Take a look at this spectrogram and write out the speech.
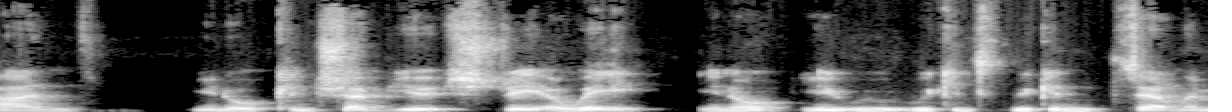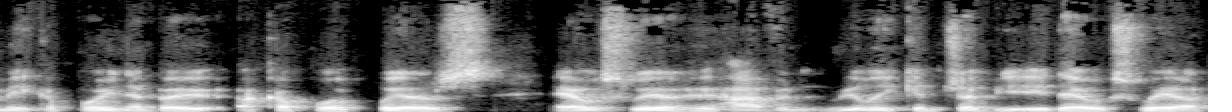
and you know contribute straight away. You know, you, we can we can certainly make a point about a couple of players elsewhere who haven't really contributed elsewhere.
